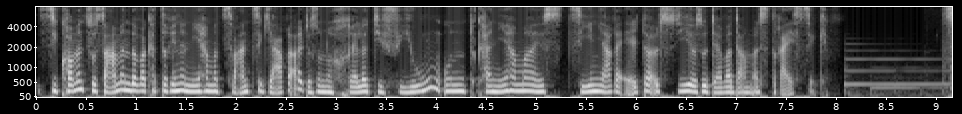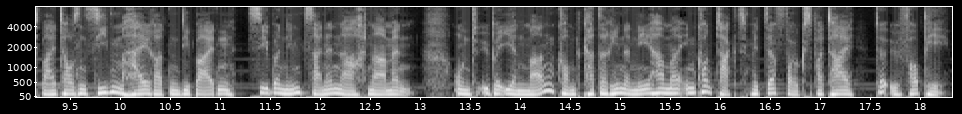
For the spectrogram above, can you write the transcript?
Sie kommen zusammen, da war Katharina Nehammer 20 Jahre alt, also noch relativ jung und Karl Nehammer ist 10 Jahre älter als sie, also der war damals 30. 2007 heiraten die beiden. Sie übernimmt seinen Nachnamen. Und über ihren Mann kommt Katharina Nehammer in Kontakt mit der Volkspartei, der ÖVP.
